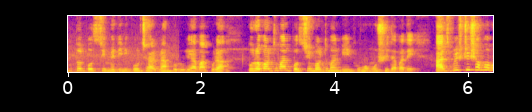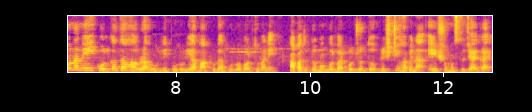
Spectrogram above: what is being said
উত্তর, পশ্চিম মেদিনীপুর, ঝাড়গ্রাম, পুরুলিয়া, বাঁকুড়া, পূর্ব বর্ধমান, পশ্চিম বর্ধমান, বীরভূম ও মুর্শিদাবাদে। আজ বৃষ্টির সম্ভাবনা নেই কলকাতা, হাওড়া, হুগলি, পুরুলিয়া, বাঁকুড়া, পূর্ব বর্ধমানে। আপাতত মঙ্গলবার পর্যন্ত বৃষ্টি হবে না এই সমস্ত জায়গায়।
